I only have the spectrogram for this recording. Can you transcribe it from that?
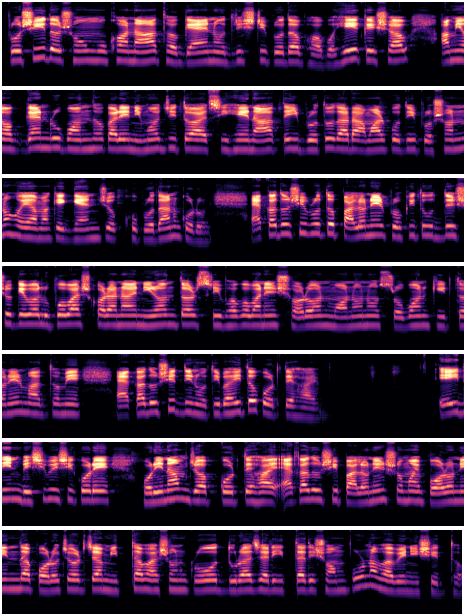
প্রসিদ সৌমুখনাথ জ্ঞান ও দৃষ্টিপ্রদ ভব। হে কেশব, আমি অজ্ঞানরূপ অন্ধকারে নিমজ্জিত আছি। হে নাথ, এই ব্রত দ্বারা আমার প্রতি প্রসন্ন হয়ে আমাকে জ্ঞান চক্ষু প্রদান করুন। একাদশী ব্রত পালনের প্রকৃত উদ্দেশ্য কেবল উপবাস করা নয় নিরন্তর শ্রী ভগবানের স্মরণ, মনন ও শ্রবণ কীর্তনের মাধ্যমে একাদশীর দিন অতিবাহিত করতে হয়। এই দিন বেশি বেশি করে হরিনাম জপ করতে হয়। একাদশী পালনের সময় পরনিন্দা, পরচর্চা মিথ্যা ভাষণ ক্রোধ, দুরাচারী ইত্যাদি সম্পূর্ণভাবে নিষিদ্ধ।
